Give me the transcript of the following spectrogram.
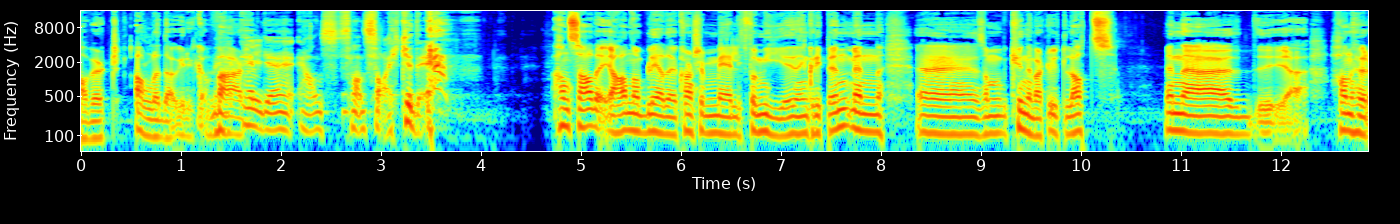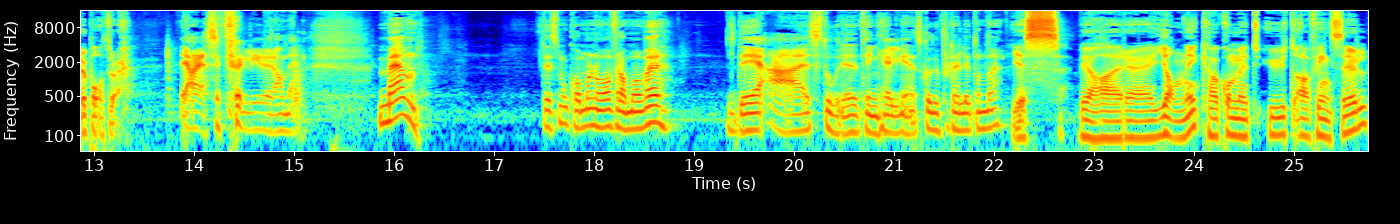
Avhørt alle dager i uka. Hver Helge, han, han sa ikke det. Han sa det, ja, nå ble det kanskje med litt for mye i den klippen, men eh, som kunne vært utelatt. Men eh, ja, han hører på, tror jeg. Ja, ja, selvfølgelig gjør han det. Men det som kommer nå framover, det er store ting, Helge. Skal du fortelle litt om det? Yes, vi har eh, Jannik har kommet ut av fengsel.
